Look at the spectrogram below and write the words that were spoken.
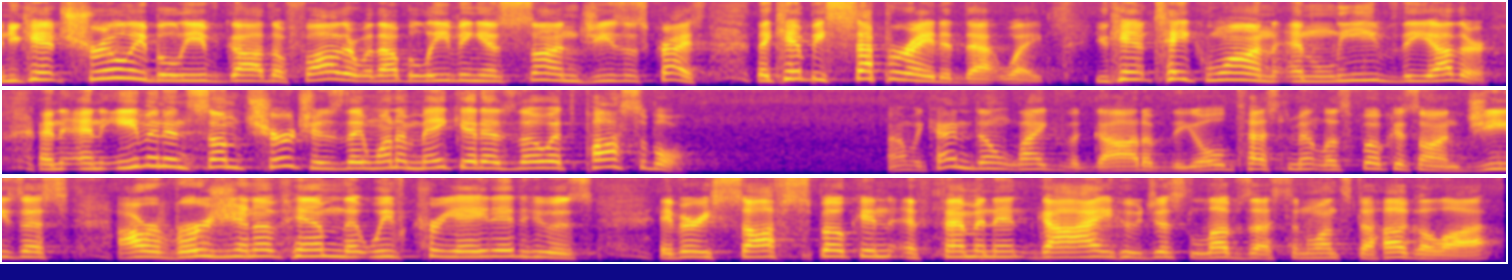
And you can't truly believe God the Father without believing His Son, Jesus Christ. They can't be separated that way. You can't take one and leave the other. And, and even in some churches, they want to make it as though it's possible. Well, we kind of don't like the God of the Old Testament. Let's focus on Jesus, our version of him that we've created, who is a very soft spoken, effeminate guy who just loves us and wants to hug a lot.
